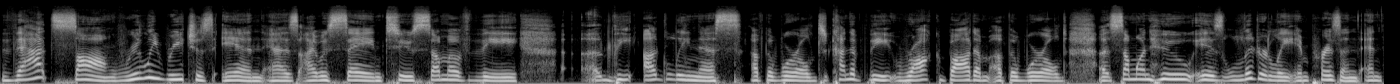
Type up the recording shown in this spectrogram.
that song really reaches in as i was saying to some of the uh, the ugliness of the world, kind of the rock bottom of the world, uh, someone who is literally imprisoned. And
